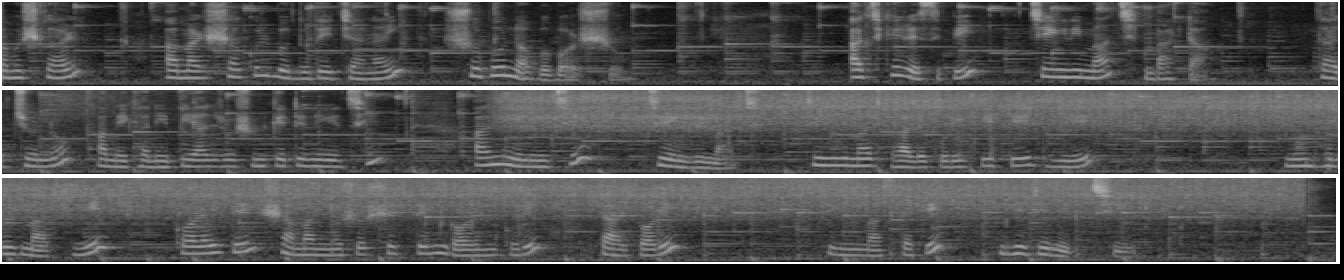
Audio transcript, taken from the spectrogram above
নমস্কার। আমার সকল বন্ধুদের জানাই শুভ নববর্ষ। আজকের রেসিপি চিংড়ি মাছ বাটা। তার জন্য আমি এখানে পেঁয়াজ, রসুন কেটে নিয়েছি আর নিয়ে নিয়েছি চিংড়ি মাছ। চিংড়ি মাছ ভালো করে কেটে ধুয়ে নুন, হলুদ মাখিয়ে কড়াইতে সামান্য সর্ষের তেল গরম করে তারপরে চিংড়ি মাছটাকে ভেজে নিচ্ছি।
